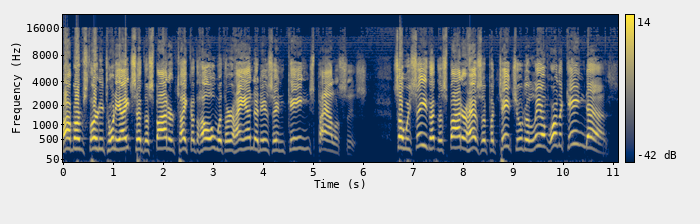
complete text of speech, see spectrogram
Proverbs 30 28 said, The spider taketh hold with her hand and is in kings' palaces. So we see that the spider has the potential to live where the king does.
